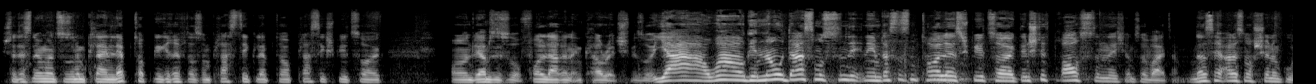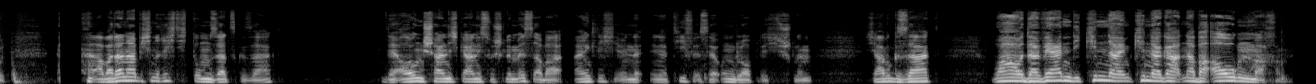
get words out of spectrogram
stattdessen irgendwann zu so einem kleinen Laptop gegriffen, also so ein Plastiklaptop, Plastikspielzeug. Und wir haben sie so voll darin encouraged. Wir so, ja, wow, genau das musst du nehmen. Das ist ein tolles Spielzeug. Den Stift brauchst du nicht und so weiter. Und das ist ja alles noch schön und gut. Aber dann habe ich einen richtig dummen Satz gesagt, der augenscheinlich gar nicht so schlimm ist, aber eigentlich in, in der Tiefe ist er unglaublich schlimm. Ich habe gesagt, wow, da werden die Kinder im Kindergarten aber Augen machen.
